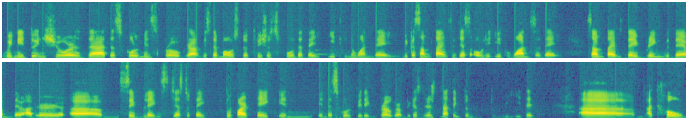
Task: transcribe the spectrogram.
we need to ensure that the school meals program is the most nutritious food that they eat in one day. Because sometimes they just only eat once a day. Sometimes they bring with them their other um, siblings just to take to partake in in the school feeding program because there's nothing to, to be eaten um, at home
